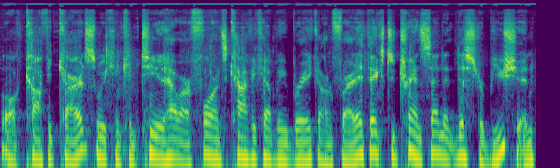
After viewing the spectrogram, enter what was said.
little coffee card so we can continue to have our Florence Coffee Company break on Friday. Thanks to Transcendent Distribution.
